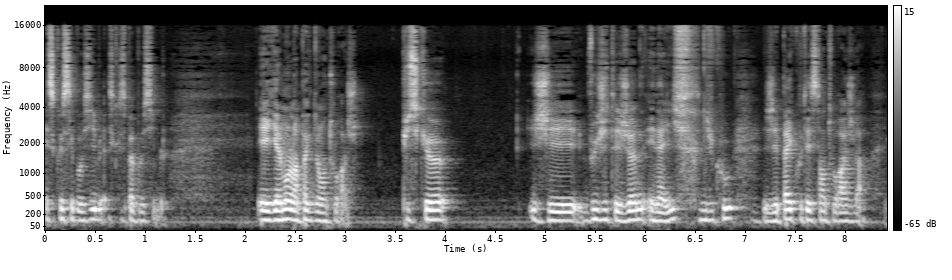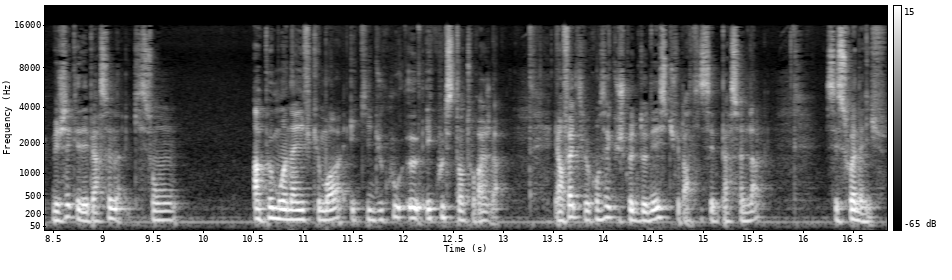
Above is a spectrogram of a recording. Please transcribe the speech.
est-ce que c'est possible, est-ce que c'est pas possible? Et également l'impact de l'entourage. Puisque j'ai vu que j'étais jeune et naïf, du coup, j'ai pas écouté cet entourage-là. Mais je sais qu'il y a des personnes qui sont un peu moins naïves que moi et qui, du coup, eux, écoutent cet entourage-là. Et en fait, le conseil que je peux te donner, si tu fais partie de ces personnes-là, c'est sois naïf.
